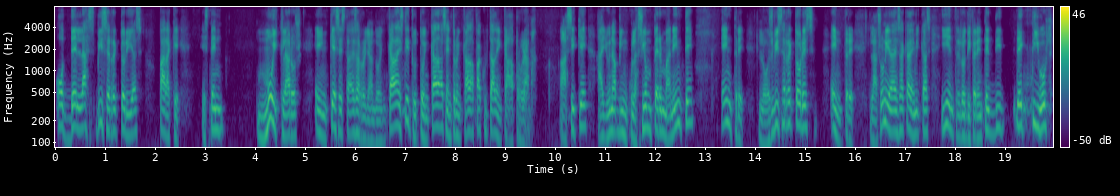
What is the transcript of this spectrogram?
o de las vicerrectorías para que estén muy claros en qué se está desarrollando en cada instituto, en cada centro, en cada facultad, en cada programa. Así que hay una vinculación permanente entre los vicerrectores, entre las unidades académicas y entre los diferentes directivos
